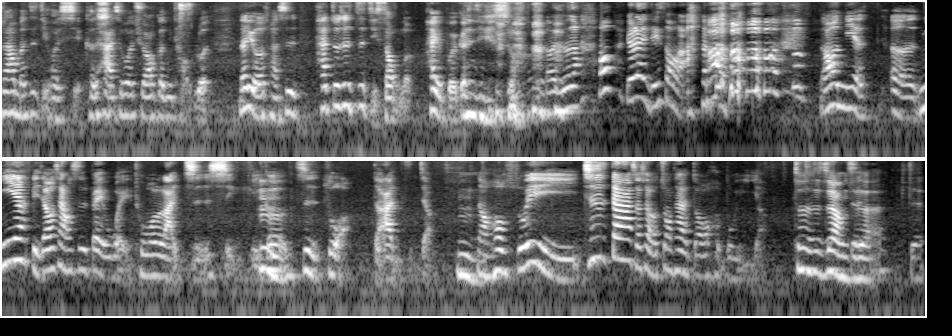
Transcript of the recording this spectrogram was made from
所以他们自己会写，可是他还是会需要跟你讨论。那有的团是他就是自己送了，他也不会跟你说，然后你就说哦，原来已经送了。啊，然后你也呃，你也比较像是被委托来执行一个制作的案子这样，嗯，然后所以其实大大小小的状态都很不一样，真的是这样子的。对，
